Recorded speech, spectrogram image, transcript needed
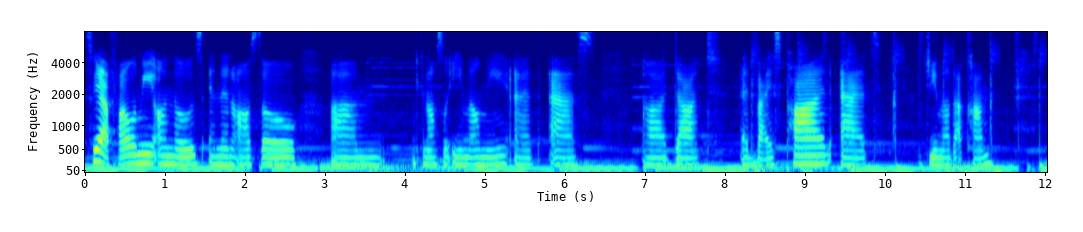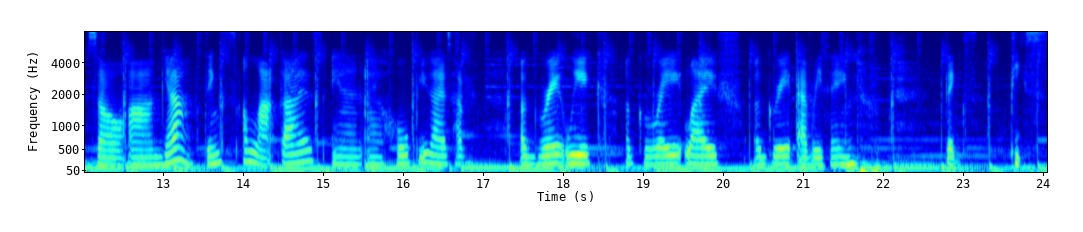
so yeah, follow me on those, and then also, um, you can also email me at ask uh, dot advicepod at gmail.com. So, um, yeah, thanks a lot, guys. And I hope you guys have a great week, a great life, a great everything. Thanks. Peace.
